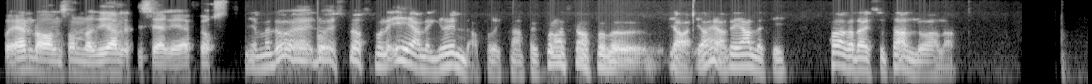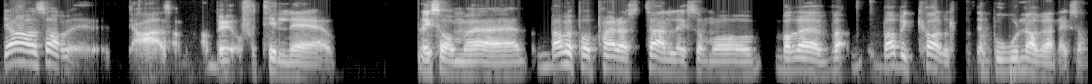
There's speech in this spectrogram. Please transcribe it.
på en eller annen sånn reality-serie først. Ja, men da er, da er spørsmålet er han en gründer, f.eks. Hvordan skal han få Ja, ja, ja reality. Paradise Hotel, da, eller? Ja, altså, ja, altså Han bør jo få til det. Liksom eh, Være med på Paradise Hotel, liksom, og bare, bare bli kalt The boneren, liksom.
